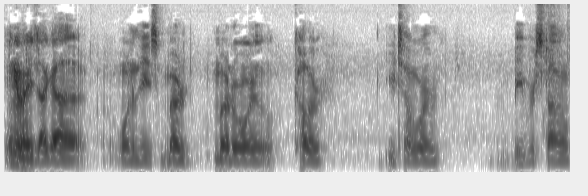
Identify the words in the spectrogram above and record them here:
anyways, I got one of these motor, motor oil color Utah worm, beaver style.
